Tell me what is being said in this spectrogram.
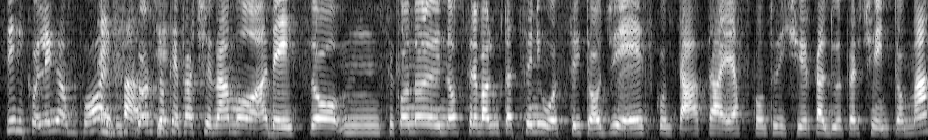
Si ricollega un po' eh, al infatti. discorso che facevamo adesso. Mm, secondo le nostre valutazioni Wall Street oggi è scontata e a sconto di circa il 2%, ma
